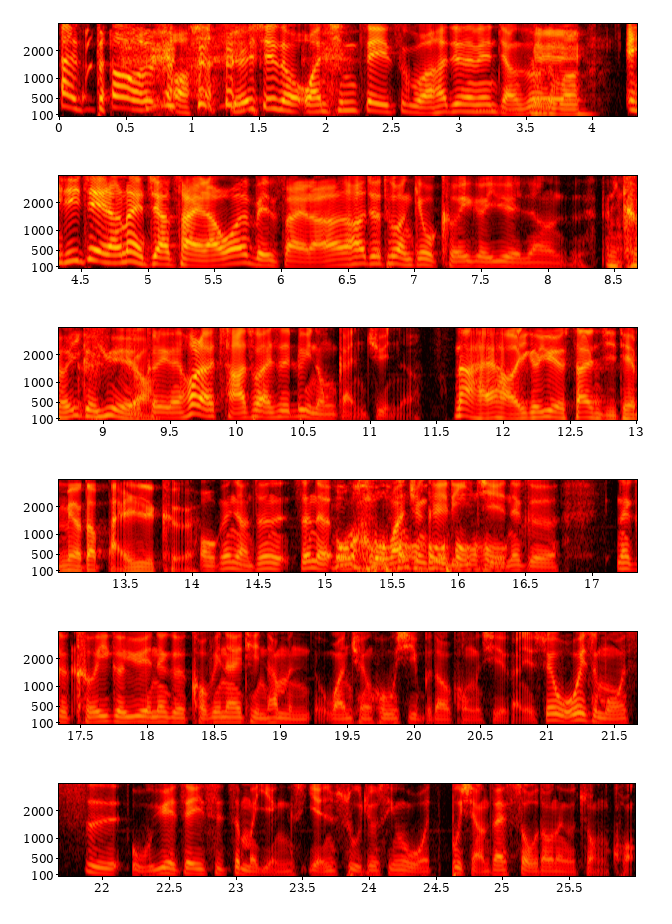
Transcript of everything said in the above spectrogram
烂透了。哦，有一些什么完亲这一柱啊，他就在那边讲说什么嘿，哎、你这人那也加菜啦，我也没菜啦，然后就突然给我咳一个月这样子，你咳一个月哦 咳，一个月，后来查出来是绿脓杆菌啊。那还好，一个月三十几天没有到百日咳。哦我跟你讲，真的真的，我 我完全可以理解那个那个咳一个月那个 COVID nineteen 他们完全呼吸不到空气的感觉，所以我为什么四五月这一次这么严严肃，就是因为我不想再受到那个状况。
